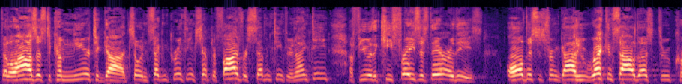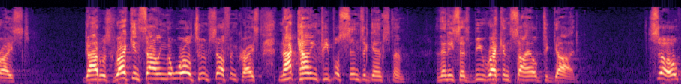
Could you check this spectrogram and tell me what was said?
that allows us to come near to God. So in 2 Corinthians chapter 5 verse 17 through 19, a few of the key phrases there are these. All this is from God who reconciled us through Christ. God was reconciling the world to himself in Christ, not counting people's sins against them. And then he says, Be reconciled to God. So,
